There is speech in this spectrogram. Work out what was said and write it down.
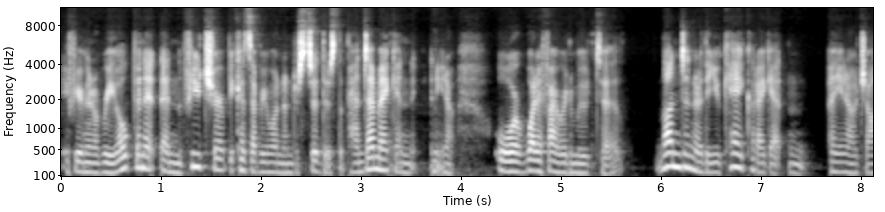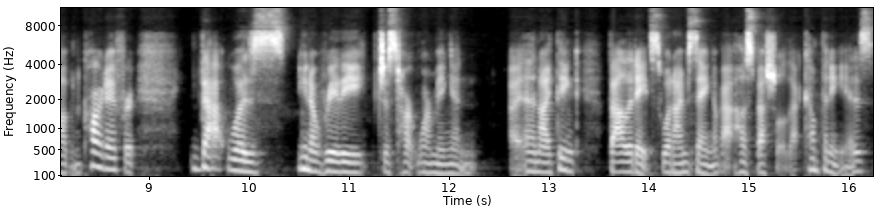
If you're going to reopen it in the future, because everyone understood there's the pandemic and, and you know, or what if I were to move to London or the UK? Could I get an, a, you know, a job in Cardiff? Or that was, you know, really just heartwarming and, and I think validates what I'm saying about how special that company is.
